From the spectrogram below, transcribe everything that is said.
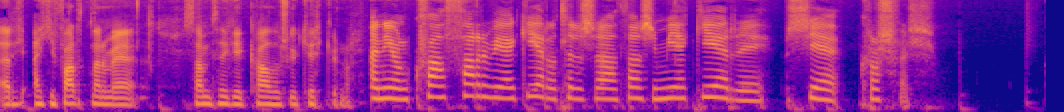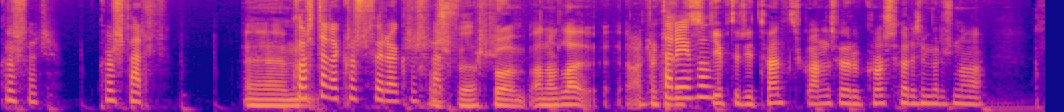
er ekki farnar með samþykki kathólsku kirkjunar. en Jón, hvað þarf ég að gera til þess að það sem ég geri sé crossferð Crossferð, crossferð Um, Hvort er það crossferð eða crossferð? Sko, það er sér í tvent, sko, annars vegar eru krossfæri sem eru svona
